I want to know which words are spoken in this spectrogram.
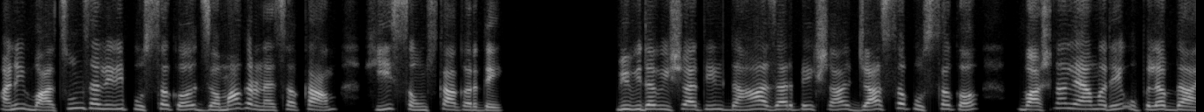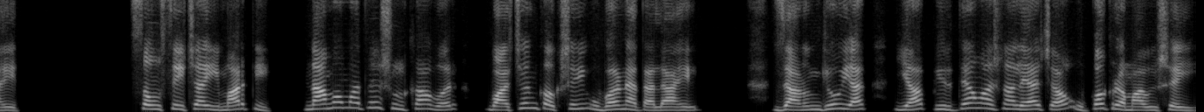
आणि वाचून झालेली पुस्तकं जमा करण्याचं काम ही संस्था करते. विविध विषयातील दहा हजारपेक्षा जास्त पुस्तकं वाचनालयामध्ये उपलब्ध आहेत. संस्थेच्या इमारतीत नाममात्र शुल्कावर वाचन कक्षही उभारण्यात आला आहे. जाणून घेऊयात या फिरत्या वाचनालयाच्या उपक्रमाविषयी.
